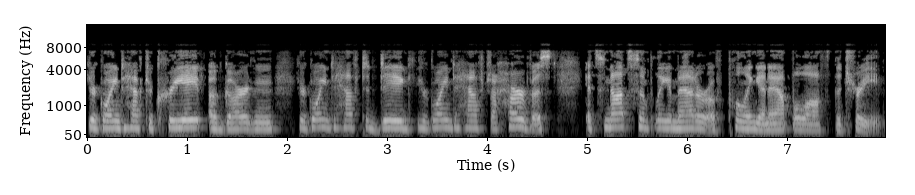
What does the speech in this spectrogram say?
you're going to have to create a garden you're going to have to dig you're going to have to harvest it's not simply a matter of pulling an apple off the tree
